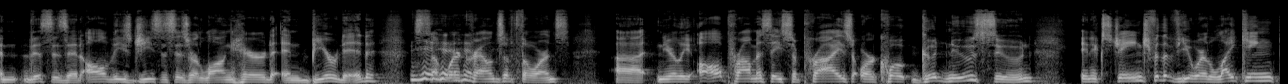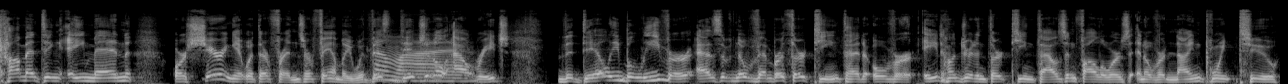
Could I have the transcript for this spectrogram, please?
And this is it. All these Jesuses are long haired and bearded. Some wear crowns of thorns. Uh, nearly all promise a surprise or, quote, good news soon in exchange for the viewer liking, commenting amen, or sharing it with their friends or family. With this Come digital on. outreach, the Daily Believer, as of November 13th, had over 813,000 followers and over 9.2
